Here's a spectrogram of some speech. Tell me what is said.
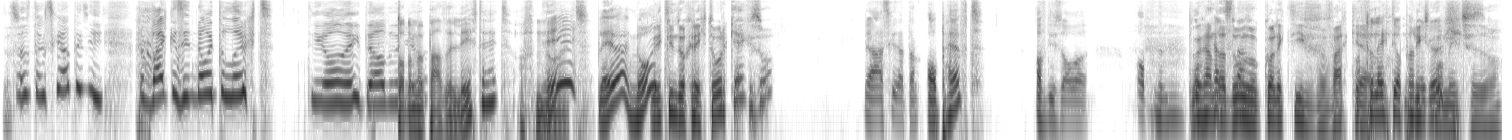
Dat is- Dat is toch schattig? Die, de varkens zien nooit de lucht. Die gewoon echt altijd... Tot een bepaalde leeftijd? Of Nee. nooit? Blijkbaar Maar nooit. je kunt toch rechtdoor kijken, zo? Ja, als je dat dan opheft, of die zouden op een We gaan dat staan, doen, zo'n collectief varken. Of je legt die op rug. luchtmomentje zo.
